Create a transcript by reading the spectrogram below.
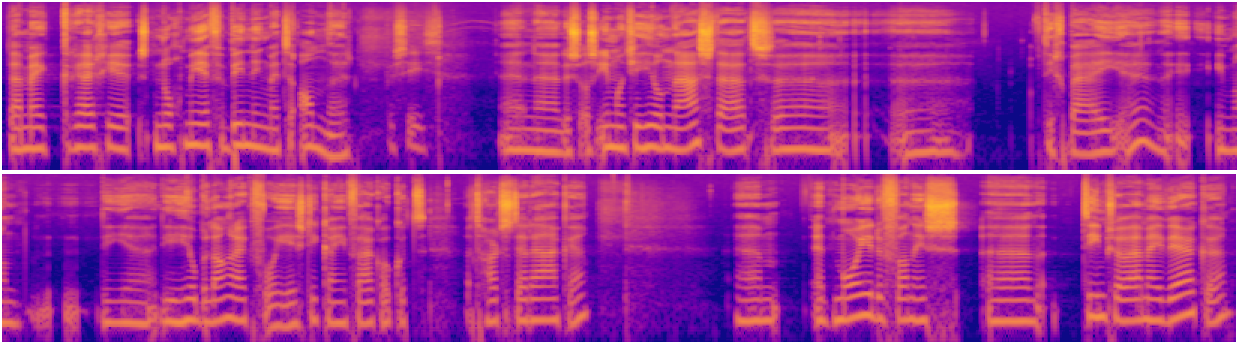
daarmee krijg je nog meer verbinding met de ander. Precies. En eh, dus als iemand je heel naast staat, eh, of dichtbij, hè, iemand die, die heel belangrijk voor je is, die kan je vaak ook het, het hardste raken. Ehm, het mooie ervan is, teams waar wij mee werken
